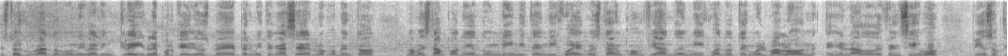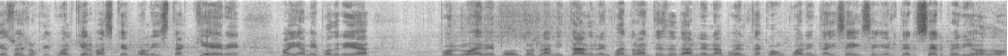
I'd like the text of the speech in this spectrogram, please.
Estoy jugando en un nivel increíble porque ellos me permiten hacerlo, comentó. No me están poniendo un límite en mi juego, están confiando en mí cuando tengo el balón en el lado defensivo. Pienso que eso es lo que cualquier basquetbolista quiere. Miami podría por nueve puntos la mitad del encuentro antes de darle la vuelta con 46 en el tercer periodo.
